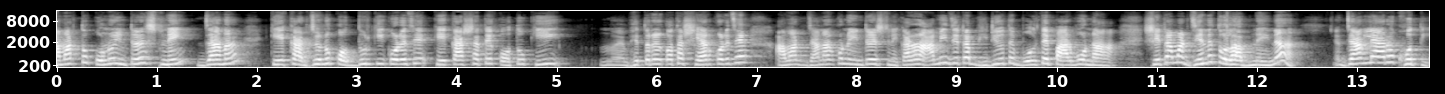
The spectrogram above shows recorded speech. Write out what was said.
আমার তো কোনো ইন্টারেস্ট নেই জানার কে কার জন্য কদ্দূর কি করেছে, কে কার সাথে কত কি ভেতরের কথা শেয়ার করেছে, আমার জানার কোনো ইন্টারেস্ট নেই। কারণ আমি যেটা ভিডিওতে বলতে পারব না, সেটা আমার জেনে তো লাভ নেই না। জানলে আরও ক্ষতি,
